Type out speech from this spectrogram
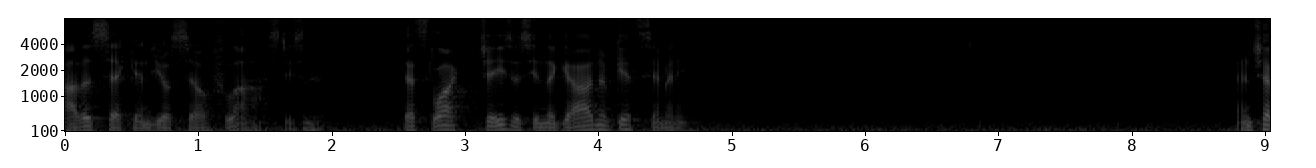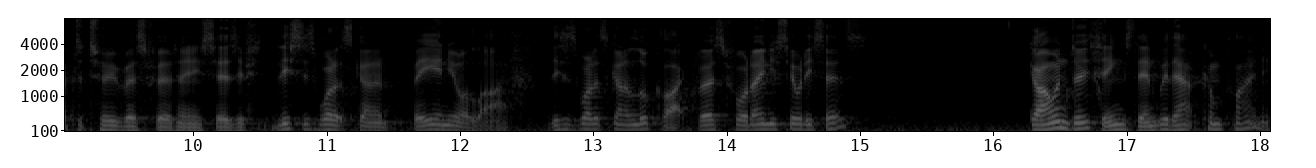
others second, yourself last, isn't it? That's like Jesus in the Garden of Gethsemane. And chapter 2, verse 13, he says, If this is what it's going to be in your life, this is what it's going to look like. Verse 14, you see what he says? Go and do things then without complaining,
